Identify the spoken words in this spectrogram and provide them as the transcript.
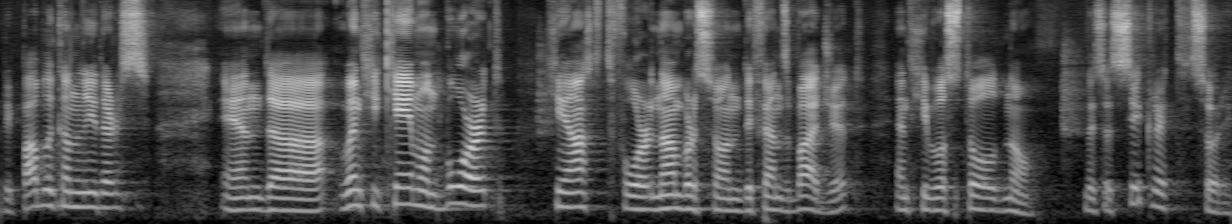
Republican leaders. And uh, when he came on board, he asked for numbers on defense budget, and he was told no This is secret, sorry.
